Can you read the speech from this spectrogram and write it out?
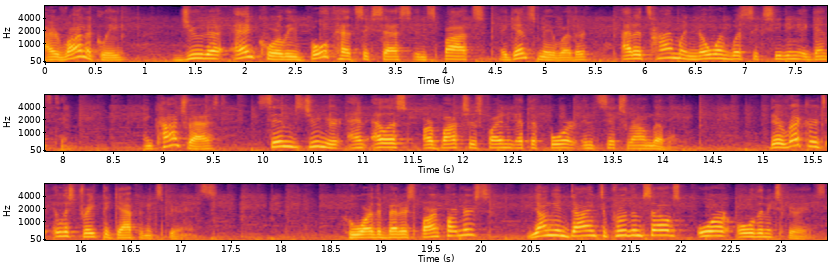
Ironically, Judah and Corley both had success in spots against Mayweather at a time when no one was succeeding against him. In contrast, Sims Jr. and Ellis are boxers fighting at the 4 and 6 round level. Their records illustrate the gap in experience. Who are the better sparring partners? Young and dying to prove themselves, or old and experienced?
